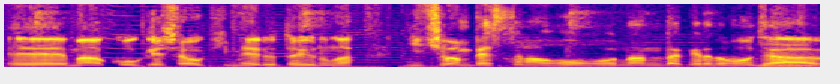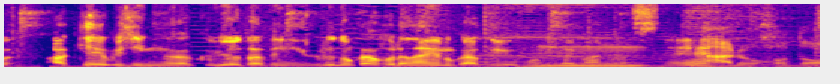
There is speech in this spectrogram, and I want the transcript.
うん、えー、まあ、後継者を決めるというのが一番ベストな方法なんだけれどもじゃあ、うん、昭恵夫人が首を縦に振るのか振らないのかという問題がありますね。なるほど、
